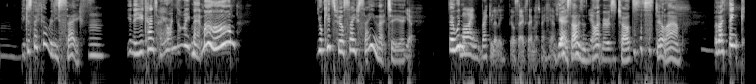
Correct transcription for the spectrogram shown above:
mm. because they feel really safe. Mm. You know, you can say, You're a nightmare, mom. Your kids feel safe saying that to you. Yeah. They wouldn't. Mine regularly feel safe saying that to me. Yeah. Yes, I was a Yeah. nightmare as a child, still am. But I think,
